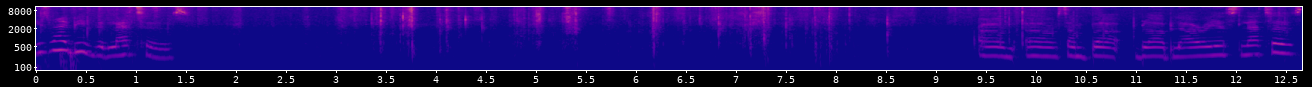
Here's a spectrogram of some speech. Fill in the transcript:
these might be the letters. Um, um, some blah blah letters.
